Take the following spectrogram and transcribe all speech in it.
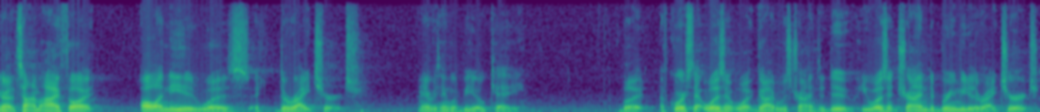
at the time, I thought all I needed was the right church and everything would be okay. But of course, that wasn't what God was trying to do. He wasn't trying to bring me to the right church.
